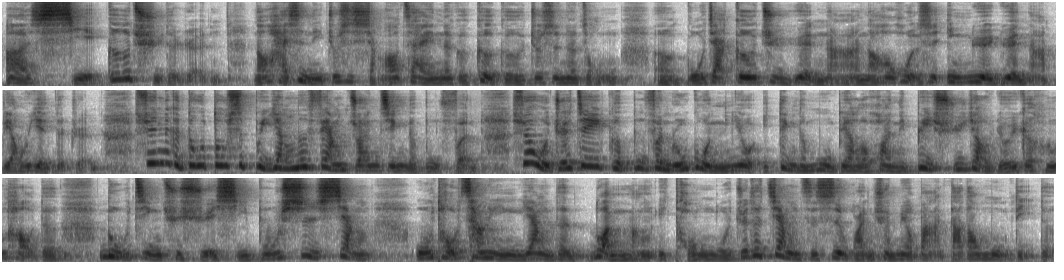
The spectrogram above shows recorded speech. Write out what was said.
啊，写歌曲的人，然后还是你就是想要在那个各个就是那种呃国家歌剧院呐，然后或者是音乐院呐表演的人，所以那个都都是不一样，那是非常专精的部分。所以我觉得这一个部分，如果你有一定的目标的话，你必须要有一个很好的路径去学习，不是像无头苍蝇一样的乱忙一通。我觉得这样子是完全没有办法达到目的的。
